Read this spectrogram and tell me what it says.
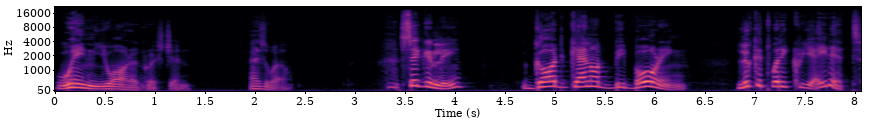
when you are a Christian as well. Secondly, God cannot be boring. Look at what he created.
